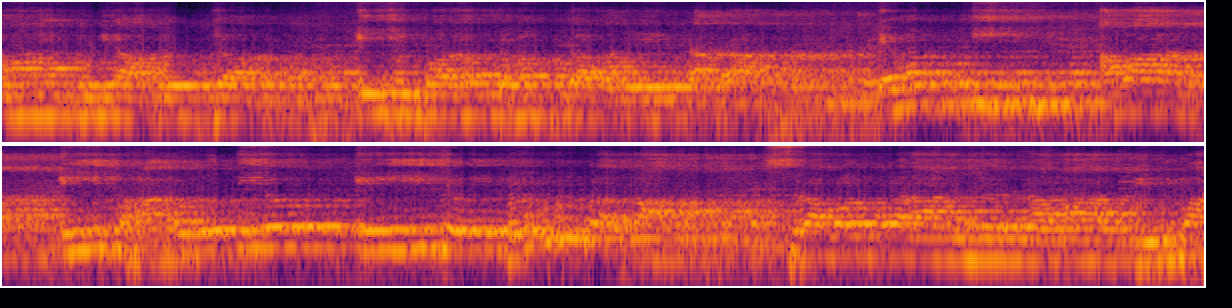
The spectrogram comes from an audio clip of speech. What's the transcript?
আমার খুবই আবর্জন এই যে পরম ভক্ত আমাদের টাকা। এমনকি আমার এই ভাগবতীয় এই যে কথা শ্রবণ করার জন্য আমার বিধিমা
